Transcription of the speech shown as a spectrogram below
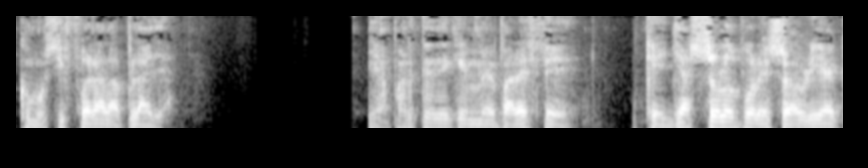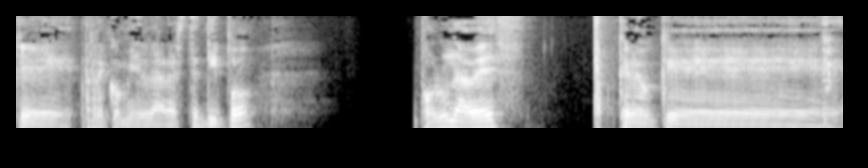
como si fuera la playa. Y aparte de que me parece que ya solo por eso habría que recomendar a este tipo, por una vez creo que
